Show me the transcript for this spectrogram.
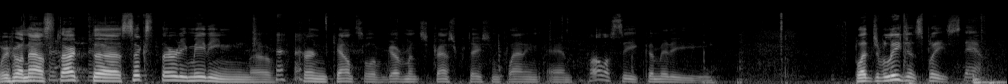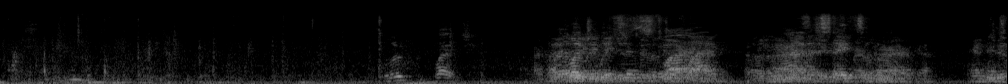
We will now start the 6:30 meeting of Kern Council of Governments Transportation Planning and Policy Committee. Pledge of Allegiance, please, stand. Salute, pledge, pledge allegiance to the flag of the United States of America and pledge.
